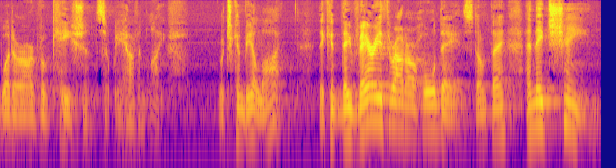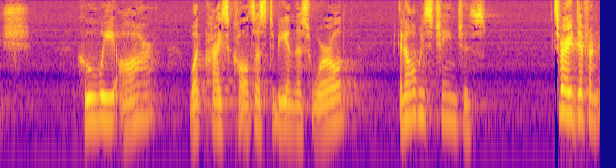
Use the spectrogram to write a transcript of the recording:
what are our vocations that we have in life, which can be a lot. They, can, they vary throughout our whole days, don't they? And they change. Who we are, what Christ calls us to be in this world, it always changes. It's very different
